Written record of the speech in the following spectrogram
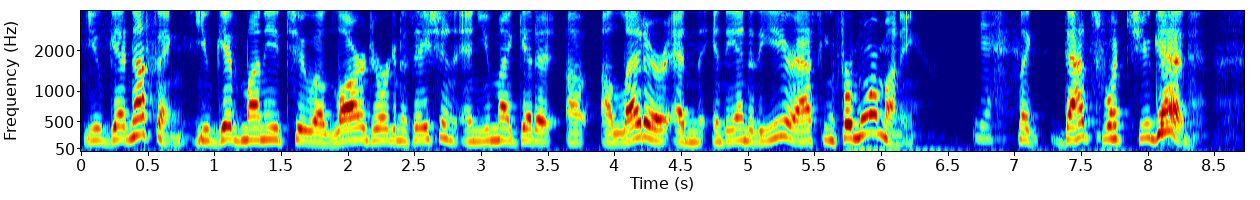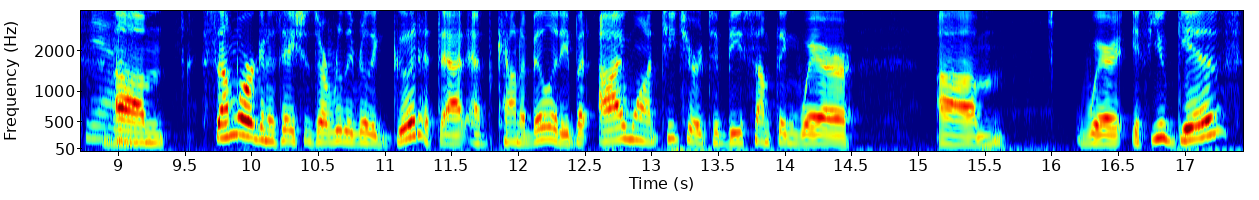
you get nothing. You give money to a large organization, and you might get a, a, a letter at, at the end of the year asking for more money. Yeah. Like that's what you get. Yeah. Um, some organizations are really, really good at that at accountability, but I want teacher to be something where, um, where if you give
